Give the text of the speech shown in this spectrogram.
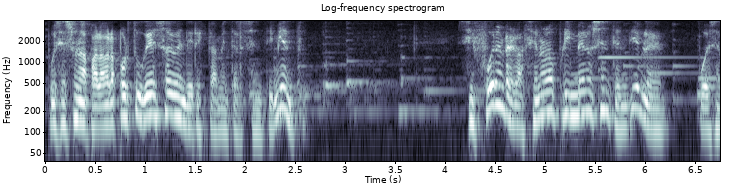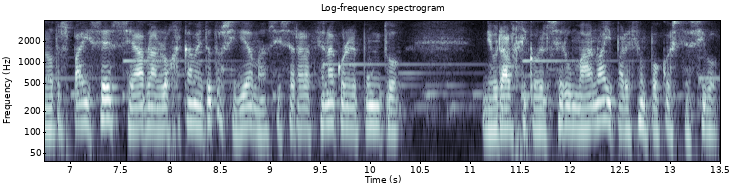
pues es una palabra portuguesa y ven directamente al sentimiento. Si fuera en relación a lo primero es entendible, pues en otros países se hablan lógicamente otros idiomas y se relaciona con el punto neurálgico del ser humano ahí parece un poco excesivo.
